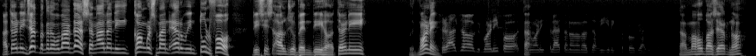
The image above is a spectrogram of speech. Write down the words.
Attorney Jet, magandang umaga. Sa ngalan ni Congressman Erwin Tulfo, this is Aljo Bendijo. Attorney, good morning. Sir Aljo, good morning po. Good morning sa lahat na nanonood nakikinig sa program, sir. Tama ho ba, sir, no?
